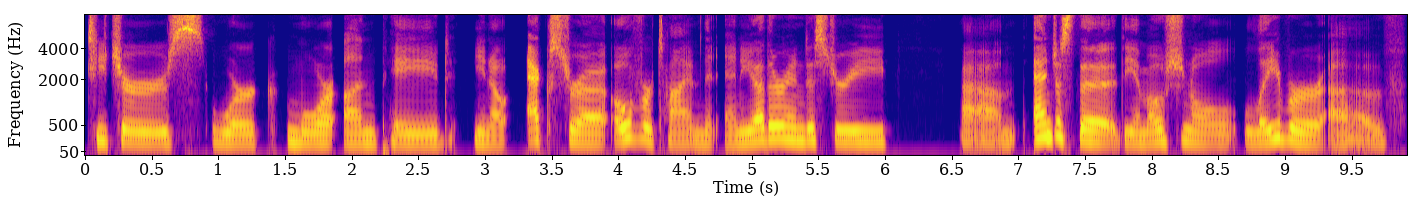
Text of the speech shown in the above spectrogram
teachers work more unpaid, you know, extra overtime than any other industry. Um, and just the the emotional labor of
